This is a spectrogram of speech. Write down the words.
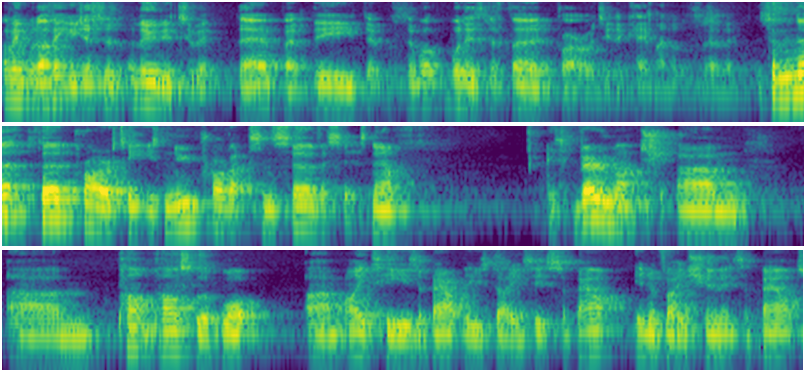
I mean, well, I think you just alluded to it there, but the, the so what, what is the third priority that came out of the survey? So the third priority is new products and services. Now, it's very much um, um, part and parcel of what um, IT is about these days. It's about innovation. It's about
